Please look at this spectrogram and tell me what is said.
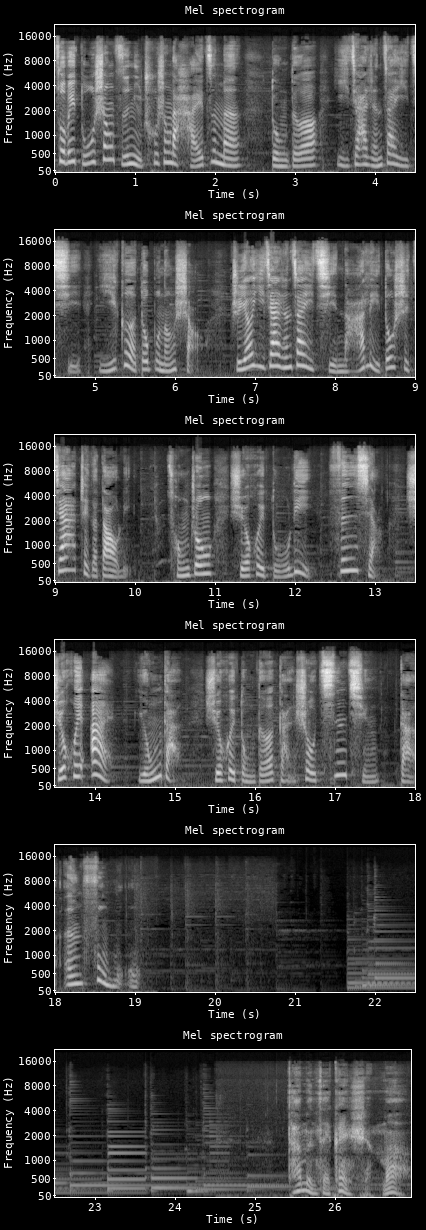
作为独生子女出生的孩子们懂得一家人在一起，一个都不能少。只要一家人在一起，哪里都是家这个道理，从中学会独立、分享，学会爱、勇敢，学会懂得感受亲情、感恩父母。他们在干什么？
